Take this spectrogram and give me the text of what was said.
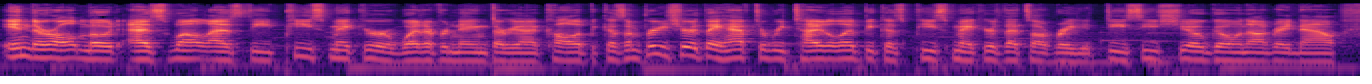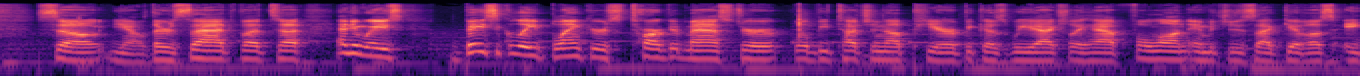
in their alt mode, as well as the Peacemaker, or whatever name they're going to call it, because I'm pretty sure they have to retitle it, because Peacemaker, that's already a DC show going on right now, so, you know, there's that, but, uh, anyways, Basically, Blanker's Target Master will be touching up here because we actually have full-on images that give us a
